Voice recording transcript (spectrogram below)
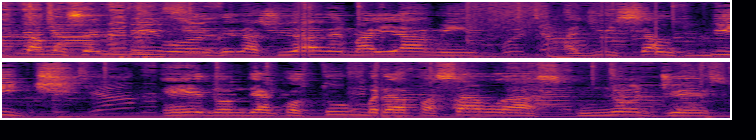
Estamos en vivo desde la ciudad de Miami, allí South Beach, eh, donde acostumbra pasar las noches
